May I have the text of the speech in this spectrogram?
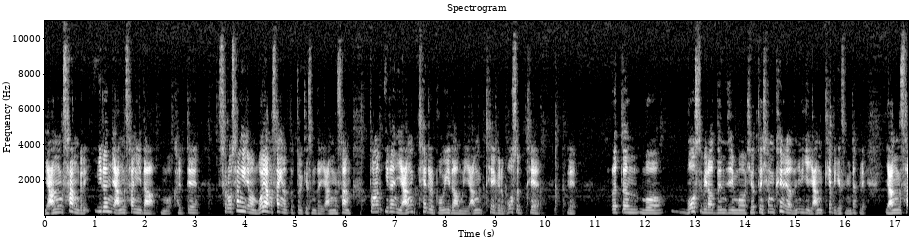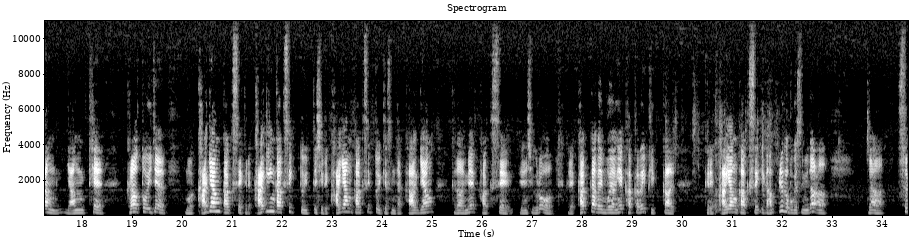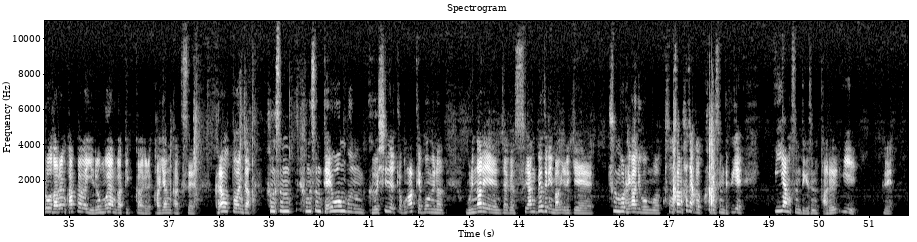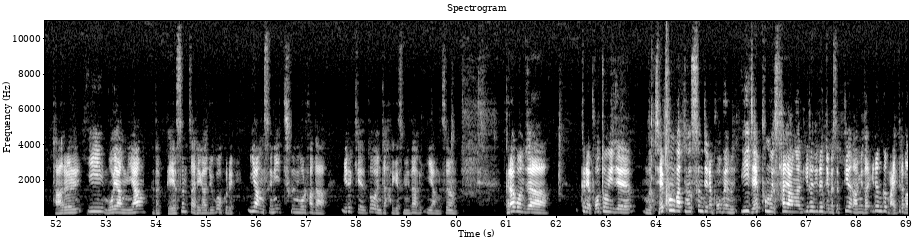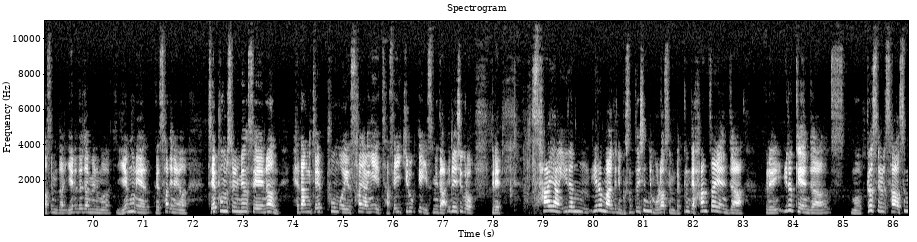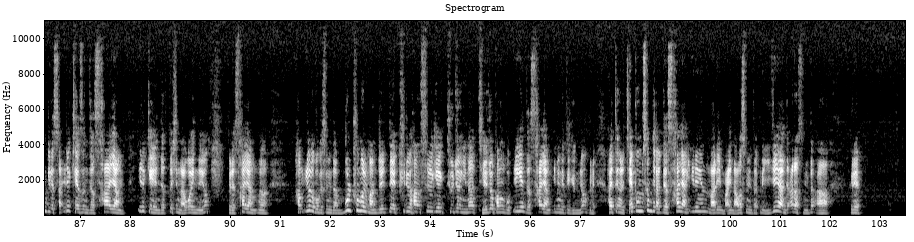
양상, 그래, 이런 양상이다. 뭐, 할 때, 수로상이지만 모양상이라는 뜻도 있겠습니다. 양상, 또는 이런 양태를 보이다. 뭐, 양태, 그래, 모습태, 그래, 어떤 뭐 모습이라든지 뭐 어떤 형편이라든지 이게 양태 되겠습니다. 그래 양상, 양태. 그리고 또 이제 뭐 각양각색 그래 각인각색도 있듯이 그래 각양각색도 있겠습니다. 각양 그 다음에 각색 이런 식으로 그래 각각의 모양의 각각의 빛깔 그래 각양각색 이거 한번 읽어보겠습니다. 어. 자 서로 다른 각각의 이런 모양과 빛깔 그래 각양각색 그리고 또 이제 흥선 흥선 대원군 그 시대 조금 앞에 보면은 우리나라에 이제 그 서양배들이 막 이렇게 출몰 해가지고 뭐 통상 하자고 하겠습니다. 그게 이양선 되겠습니다. 달을 이 그래 달을 이 모양 양 그다음 배선자 해가지고 그래 이양선이 출몰하다 이렇게도 이제 하겠습니다. 이양선 그러고 이제 그래 보통 이제 뭐 제품 같은 거 선전에 보면 이 제품의 사양은 이런 이런 점에서 뛰어납니다. 이런 거 많이 들어봤습니다. 예를 들자면 뭐 예문에 그 사전에 어, 제품 설명서에는 해당 제품의 사양이 자세히 기록되어 있습니다. 이런 식으로 그래 사양 이런 이런 말들이 무슨 뜻인지 몰랐습니다. 그런데 한자에 이제 그래 이렇게 이제 뭐 벼슬 사, 숨기를 사 이렇게 해서 이제 사양 이렇게 이제 뜻이 나와 있네요. 그래 사양 어, 한번 읽어보겠습니다. 물품을 만들 때 필요한 설계 규정이나 제조 방법, 이게 이제 사양, 이런 게 되거든요. 그래. 하여튼 제품 선정할 때 사양, 이런 말이 많이 나왔습니다. 그래, 이제야 이제 알았습니다. 아, 그래.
